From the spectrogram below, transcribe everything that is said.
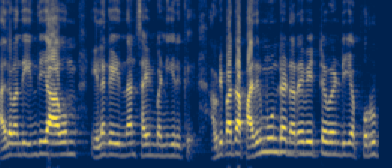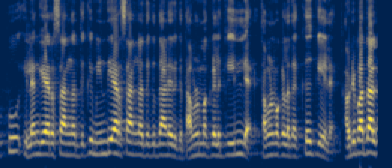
அதில் வந்து இந்தியாவும் இலங்கையும் தான் சைன் பண்ணி இருக்கு அப்படி பார்த்தா பதிமூன்றை நிறைவேற்ற வேண்டிய பொறுப்பு இலங்கை அரசாங்கத்துக்கும் இந்திய அரசாங்கத்துக்கு தான் இருக்கு. தமிழ் மக்களுக்கு இல்லை. தமிழ் மக்கள் அதை கேட்கல. அப்படி பார்த்தால்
